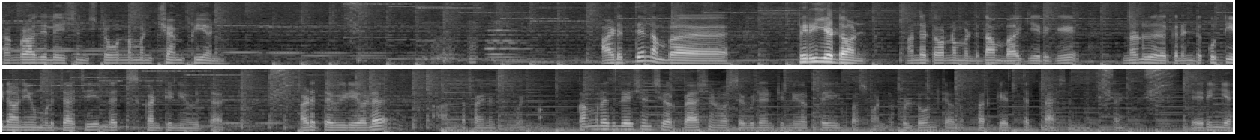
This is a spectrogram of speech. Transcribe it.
கங்க்ராச்சுலேஷன்ஸ் டோர்னமெண்ட் சாம்பியன் அடுத்து நம்ம பெரிய டான் அந்த டோர்னமெண்ட் தான் பாக்கி இருக்குது நடுவில் இருக்க ரெண்டு குட்டி டானையும் முடிச்சாச்சு. லெட்ஸ் கண்டினியூ வித் தட் அடுத்த வீடியோவில் அந்த ஃபைனல்ஸ் பண்ணலாம் congratulations your passion was evident in your play it was wonderful don't forget that passion next time சரிங்க.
